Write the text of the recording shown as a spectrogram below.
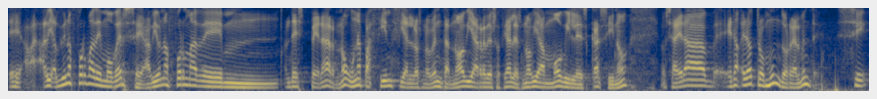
eh, había, una forma de moverse, había una forma de, mm, de, esperar, ¿no? Una paciencia en los 90, no había redes sociales, no había móviles casi, ¿no? O sea, era, era, era otro mundo realmente. Sí,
